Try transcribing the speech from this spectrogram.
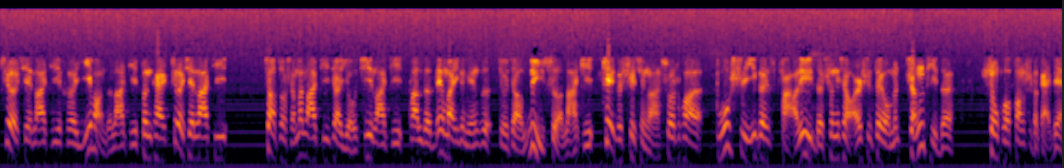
这些垃圾和以往的垃圾分开，这些垃圾。叫做什么垃圾？叫有机垃圾，它的另外一个名字就叫绿色垃圾。这个事情啊，说实话，不是一个法律的生效，而是对我们整体的生活方式的改变。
